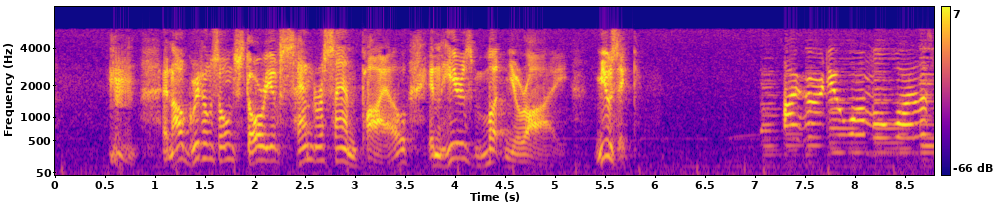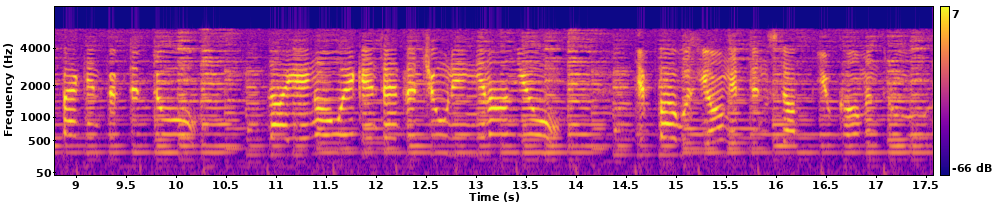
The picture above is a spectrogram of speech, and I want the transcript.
and now Gritto's own story of Sandra Sandpile, and here's Mud in Your Eye. Music. I heard you on the wireless back in 52. Lying awake intently tuning in on you. If I was young, it didn't stop you coming through.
